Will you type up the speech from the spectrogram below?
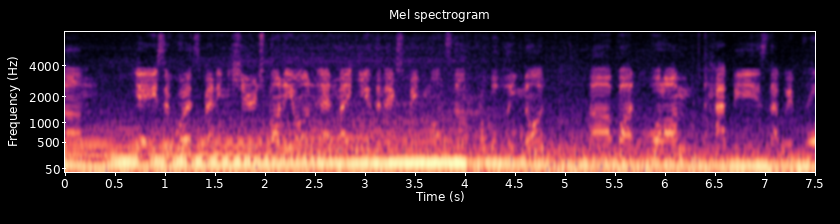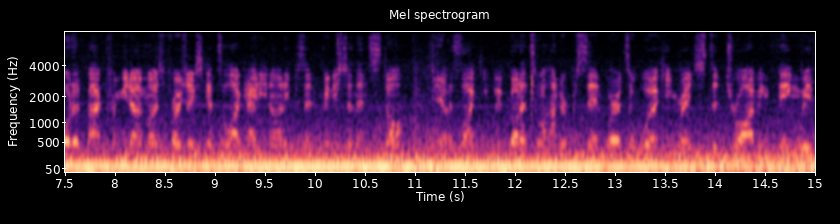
um, yeah, is it worth spending huge money on and making it the next big monster? Probably not. Uh, but what I'm happy is that we've brought it back from, you know, most projects get to like 80, 90% finished and then stop. Yeah. It's like we've got it to 100% where it's a working registered driving thing with,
